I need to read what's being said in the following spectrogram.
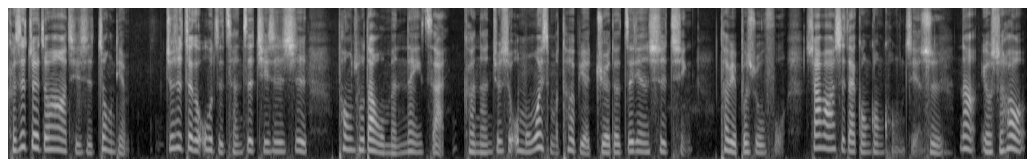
可是最重要的，其实重点就是这个物质层次，其实是碰触到我们内在。可能就是我们为什么特别觉得这件事情特别不舒服？沙发是在公共空间，是那有时候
